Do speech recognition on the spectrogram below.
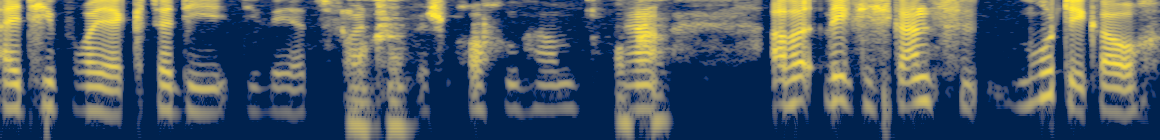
IT-Projekte, die, die wir jetzt vorhin okay. besprochen haben. Okay. Ja aber wirklich ganz mutig auch.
